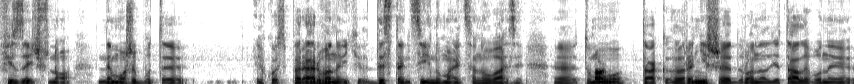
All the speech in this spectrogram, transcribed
фізично не може бути якось перерваний, дистанційно мається на увазі. Е, Тому так, е, раніше дрони літали, вони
